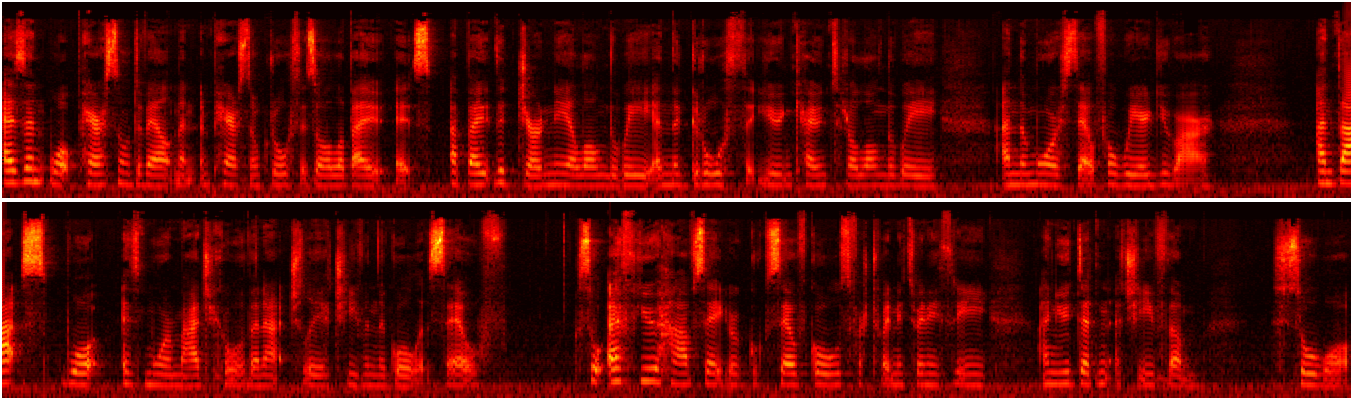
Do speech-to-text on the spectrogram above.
isn't what personal development and personal growth is all about. It's about the journey along the way and the growth that you encounter along the way and the more self aware you are. And that's what is more magical than actually achieving the goal itself. So if you have set your self goals for 2023 and you didn't achieve them, so what?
